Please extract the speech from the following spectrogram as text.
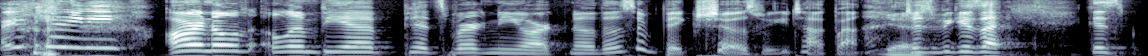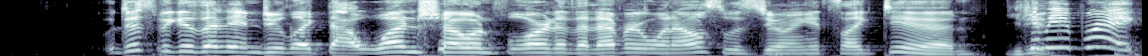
"Are you kidding me?" Arnold, Olympia, Pittsburgh, New York. No, those are big shows. What you talk about? Yeah. Just because I, because just because I didn't do like that one show in Florida that everyone else was doing, it's like, dude, You give did- me a break.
